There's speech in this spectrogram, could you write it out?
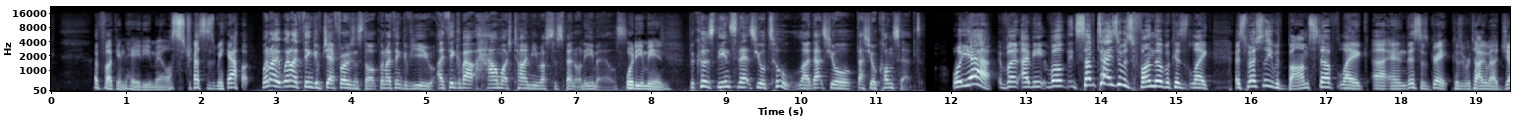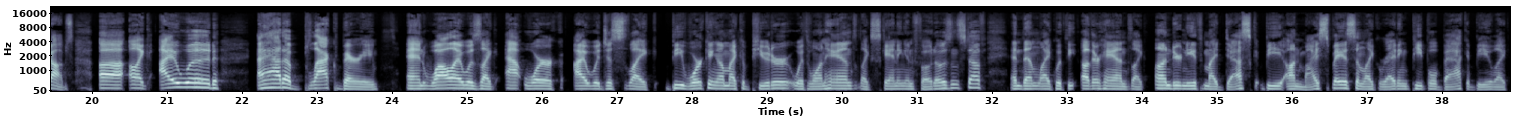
I fucking hate email. It stresses me out. When I when I think of Jeff Rosenstock, when I think of you, I think about how much time you must have spent on emails What do you mean? because the internet's your tool. Like that's your that's your concept. Well, yeah, but I mean, well, sometimes it was fun though because, like, especially with bomb stuff, like, uh, and this is great because we're talking about jobs. Uh, like, I would, I had a BlackBerry, and while I was like at work, I would just like be working on my computer with one hand, like scanning in photos and stuff, and then like with the other hand, like underneath my desk, be on MySpace and like writing people back and be like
